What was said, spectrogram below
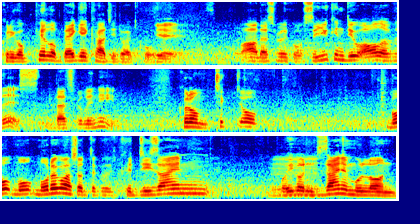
그리고 필로 베개까지도 했고. 예, 맞습니다. Wow, that's really cool. So you can do all of this. That's really neat. 그럼 직접 뭐, 뭐 뭐라고 하셨대? 그, 그 디자인 뭐 이건 음. 디자인은 물론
